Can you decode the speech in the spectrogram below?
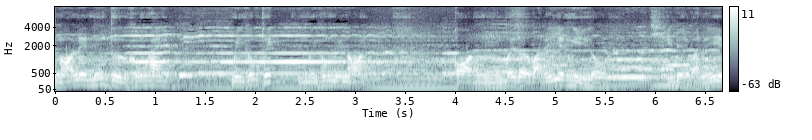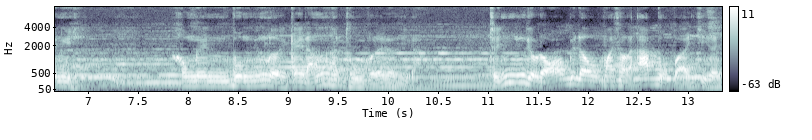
nói lên những từ không hay. Mình không thích, mình không nên nói. Còn bây giờ bạn ấy yên nghỉ rồi, thì để bạn ấy yên nghỉ. Không nên buông những lời cay đắng, hận thù vào đây là gì cả. Chính những điều đó biết đâu mai sau lại áp buộc vào anh chị đấy.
